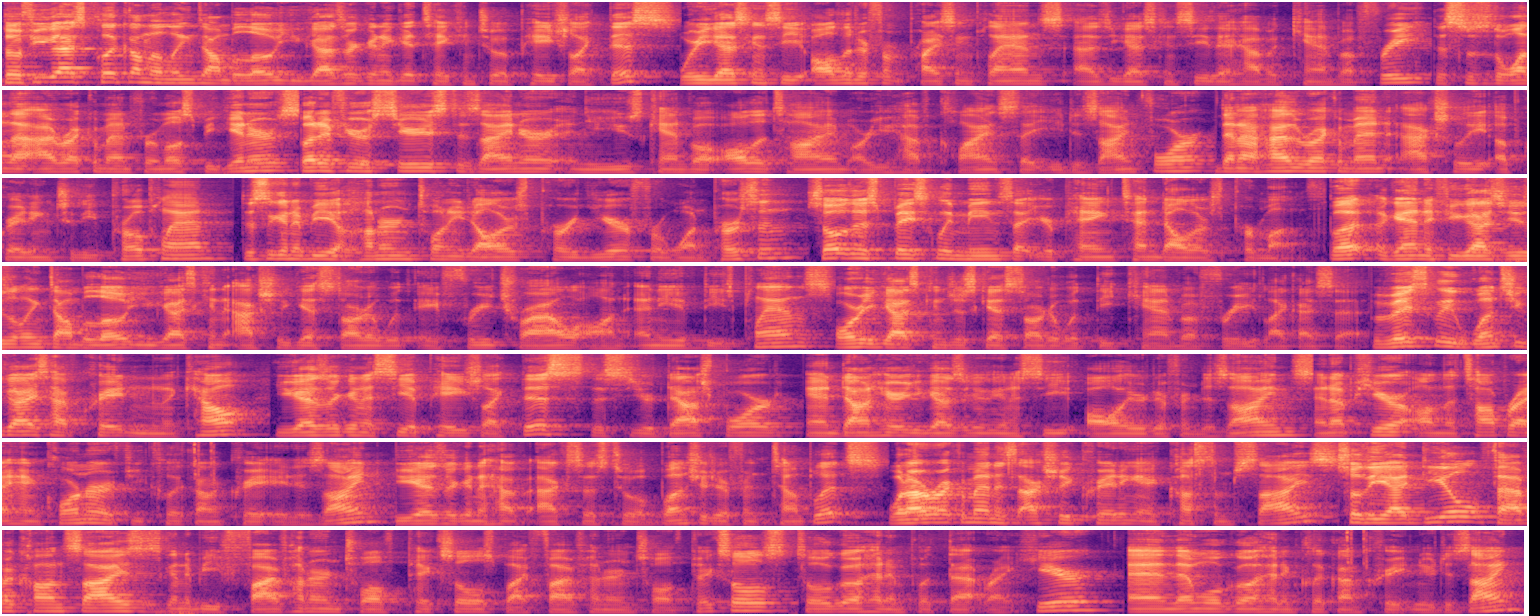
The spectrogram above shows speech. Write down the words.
So if you guys click on the link down below, you guys are gonna get taken to a page like this, where you guys can see all the different pricing plans. As you guys can see, they have a Canva free. This is the one that I recommend for most beginners. But if you're a serious designer and you use Canva all the time, or you have clients that you design for, then I highly recommend actually upgrading to the pro plan. This is gonna be $120 per year for one person. So this basically means that you're paying $10 per month. But again, if you guys use the link down below, you guys can actually get started with a free trial on any of these plans, or you guys can just get started with the Canva free, like I said. But basically, once you guys have created an account, you guys are gonna see a page like this. This is your dashboard. And down here, you guys are gonna see all your different designs. And up here on the top right hand corner, if you click on create a design, you guys are gonna have access to a bunch of different templates. What I recommend is actually creating a custom size. So the ideal favicon size is gonna be 512 pixels by 512 pixels. So we'll go ahead and put that right here. And then we'll go ahead and click on create new design.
